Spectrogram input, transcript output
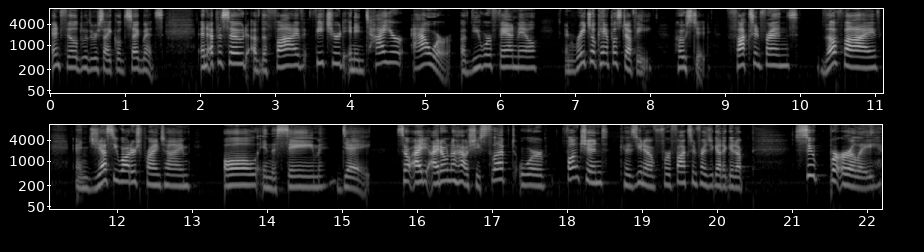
and filled with recycled segments. An episode of The Five featured an entire hour of viewer fan mail, and Rachel Campos Duffy hosted Fox and Friends, The Five, and Jesse Watters Primetime all in the same day. So I, I don't know how she slept or functioned because, you know, for Fox and Friends, you got to get up super early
